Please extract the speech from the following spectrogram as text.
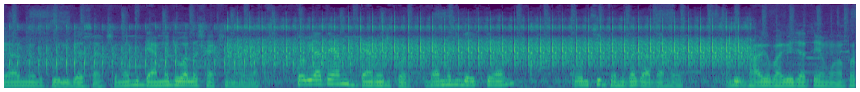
यार मैं भूल गया सेक्शन अभी डैमेज वाला सेक्शन आएगा। तो अभी आते हैं हम डैमेज पर। डैमेज देखते हैं कौन सी गन का ज़्यादा है। अभी भागे भागे जाते हैं वहाँ पर।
